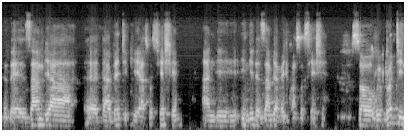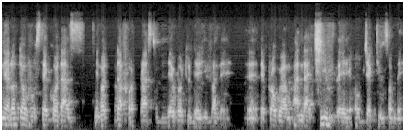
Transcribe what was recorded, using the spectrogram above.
the Zambia uh, Diabetic Association, and the, indeed the Zambia Medical Association. So we brought in a lot of stakeholders in order for us to be able to deliver the, the, the program and achieve the objectives of the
